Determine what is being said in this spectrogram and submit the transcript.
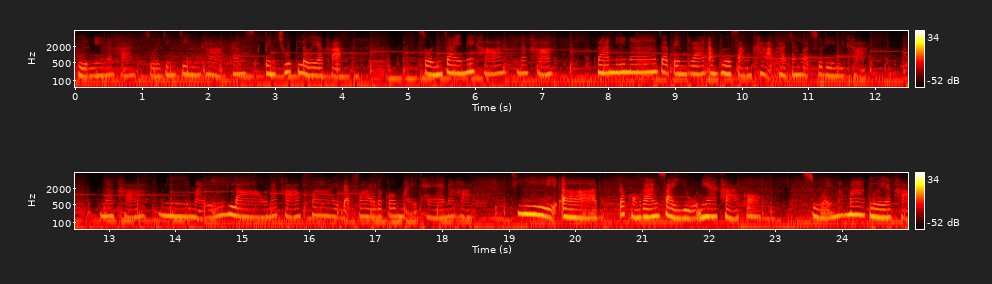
ผืนนี้นะคะ สวยจริงๆค่ะ ทั้งเป็นชุดเลยอะค่ะ สนใจไหมคะนะคะ ร้านนี้นะจะเป็นร้านอำเภอสังขะค่ะ จังหวัดสุรินทร์ค่ะนะคะ มีไหมลาวนะคะฝ้ายแบบฝ้ายแล้วก็ไหมแท้นะคะ ที่เจ้าของร้านใส่อยู่เนี่ยค่ะ ก็สวยมาก ๆ เลยอะค่ะ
